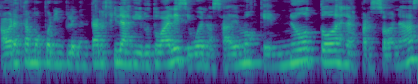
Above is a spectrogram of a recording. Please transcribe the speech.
Ahora estamos por implementar filas virtuales y bueno, sabemos que no todas las personas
